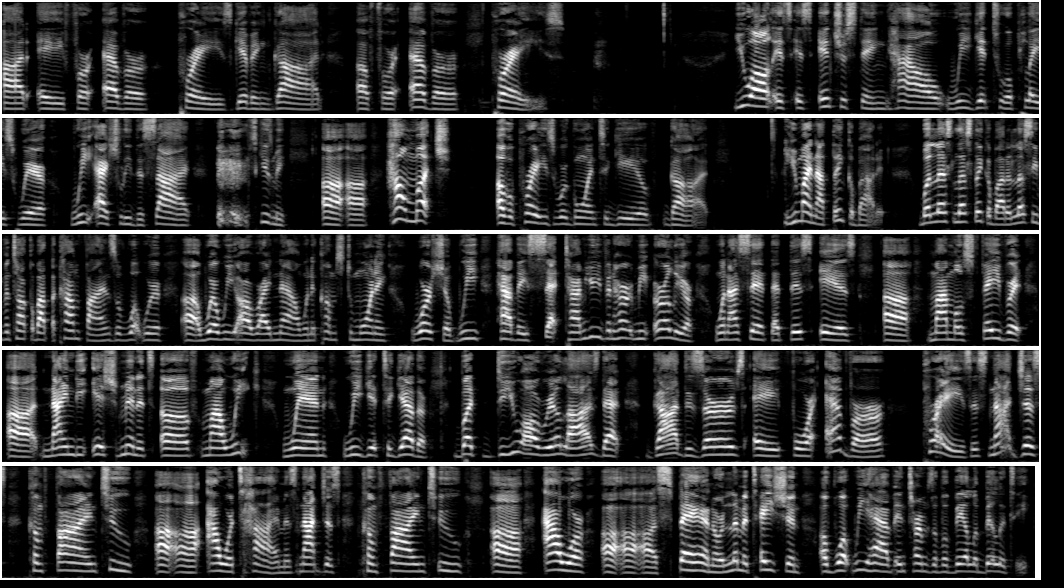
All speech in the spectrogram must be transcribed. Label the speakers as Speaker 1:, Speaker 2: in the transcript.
Speaker 1: God a forever praise, giving God a forever praise. You all, it's it's interesting how we get to a place where we actually decide, excuse me, uh, uh, how much of a praise we're going to give God. You might not think about it, but let's let's think about it. Let's even talk about the confines of what we're uh, where we are right now when it comes to morning worship. We have a set time. You even heard me earlier when I said that this is uh, my most favorite uh, 90-ish minutes of my week when we get together. But do you all realize that God deserves a forever praise. It's not just confined to uh, uh, our time. It's not just confined to uh, our uh, uh, uh, span or limitation of what we have in terms of availability.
